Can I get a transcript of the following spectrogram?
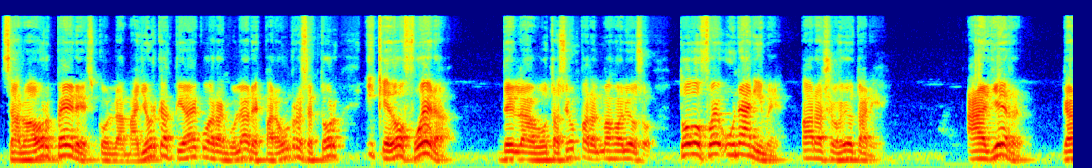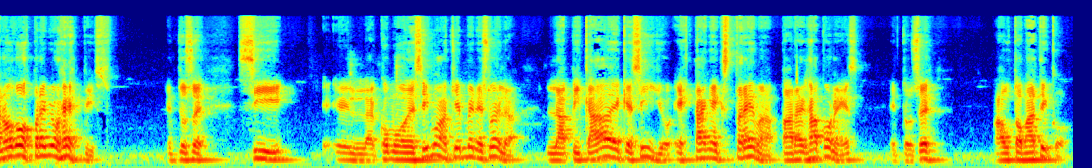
Salvador Pérez con la mayor cantidad de cuadrangulares para un receptor y quedó fuera de la votación para el más valioso. Todo fue unánime para Shohei Otani. Ayer ganó dos premios ESPYs. Entonces, si, como decimos aquí en Venezuela, la picada de quesillo es tan extrema para el japonés, entonces automático,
